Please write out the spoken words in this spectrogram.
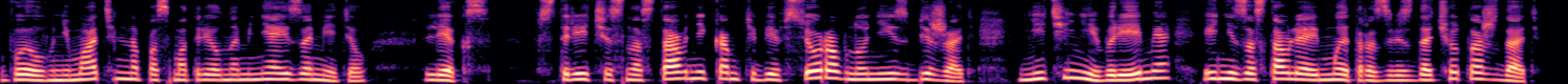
Вэл внимательно посмотрел на меня и заметил. Лекс, встречи с наставником тебе все равно не избежать. Не тяни время и не заставляй мэтра звездочета ждать.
